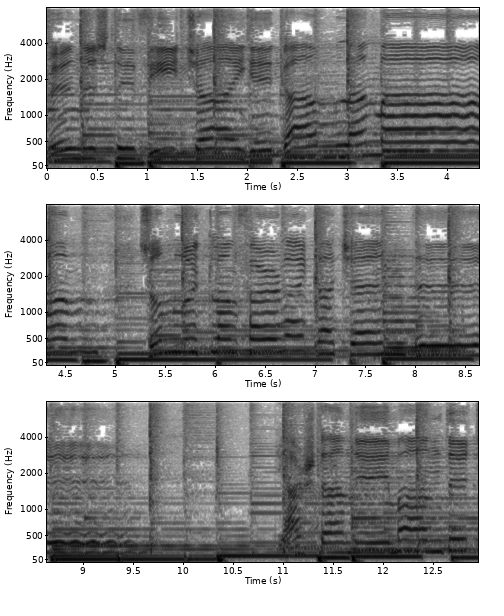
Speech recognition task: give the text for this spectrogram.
Minnist i fitja i gamlan mann Som lutlan förleika kjente ofta nymande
